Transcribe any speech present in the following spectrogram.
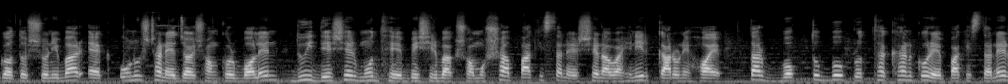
গত শনিবার এক অনুষ্ঠানে জয়শঙ্কর বলেন, দুই দেশের মধ্যে বেশিরভাগ সমস্যা পাকিস্তানের সেনাবাহিনীর কারণে হয়। তার বক্তব্য প্রত্যাখ্যান করে পাকিস্তানের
